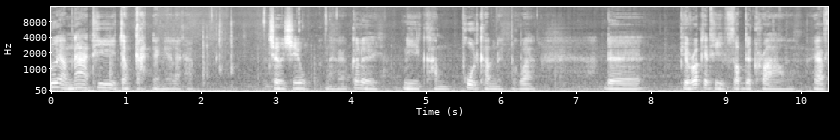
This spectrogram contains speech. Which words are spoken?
ด้วยอำนาจที่จำกัดอย่างนี้แหละครับ เชอร์ชิลนะครับก็เลยมีคำพูดคำหนึ่งบอกว่า the prerogatives of the crown have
